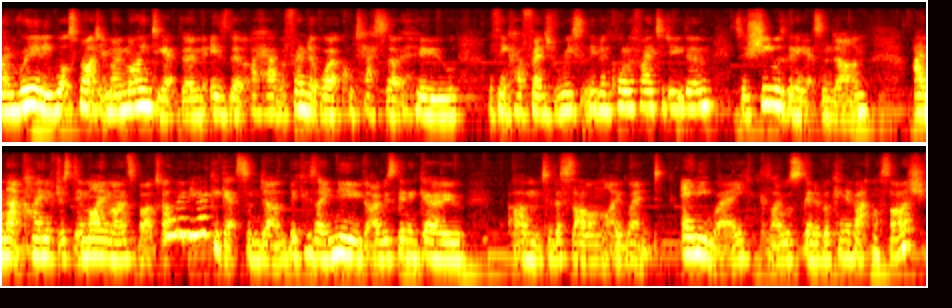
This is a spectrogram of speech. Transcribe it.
And really, what sparked it in my mind to get them is that I have a friend at work called Tessa who I think her friend's recently been qualified to do them, so she was going to get some done. And that kind of just in my mind sparked, oh, maybe I could get some done because I knew that I was going to go um, to the salon that I went anyway because I was going to book in a back massage.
